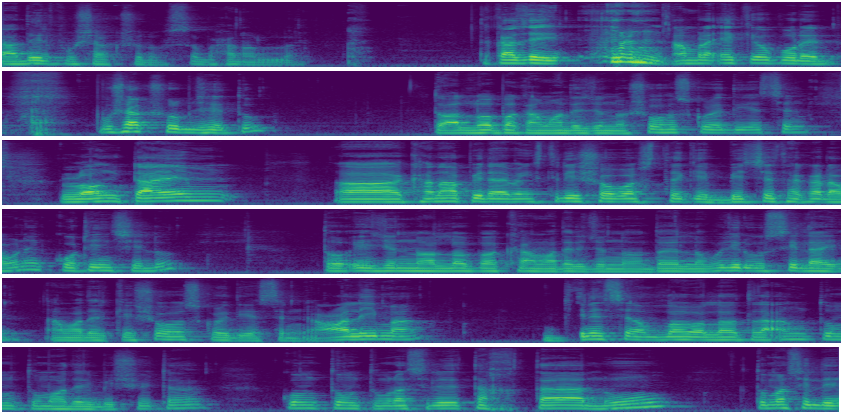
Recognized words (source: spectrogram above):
তাদের পোশাক স্বরূপ, সুবহানাল্লাহ। তো কাজেই আমরা একে অপরের পোশাক স্বরূপ যেহেতু তো আল্লাহ পাক আমাদের জন্য সহজ করে দিয়েছেন। লং টাইম খানাপিনা এবং স্ত্রী সবাস থেকে বেঁচে থাকাটা অনেক কঠিন ছিল। তো এই জন্য আল্লাহ পাক আমাদের জন্য দয়াল নবজির উসিলাই আমাদেরকে সহজ করে দিয়েছেন। আলিমা, জেনেছেন আল্লাহ আল্লাহ তালা আংতুম তোমাদের বিষয়টা। কুমতুম তোমরা ছিলে তাখতা নু তোমরা ছিলে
